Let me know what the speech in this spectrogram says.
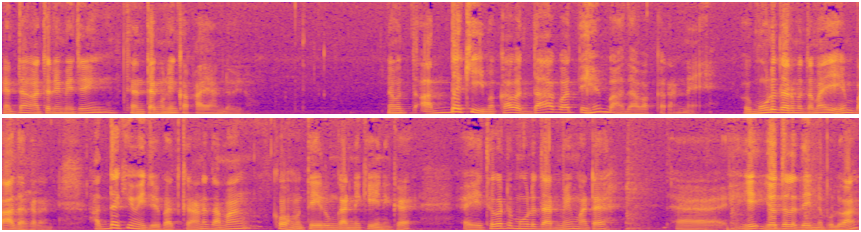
නැත්නම් අතරින් මෙතනින් තැන් තැන් වලින් කකා යන්න වෙනවා. නමුත් අත්දැකීම කවදාකවත් එහෙම බාධාවක් කරන්නේ නැහැ. ඔය මූල ධර්ම තමයි එහෙම බාධා කරන්නේ. අත්දැකීම ඉදිරිපත් කරන තමන් කොහොම තේරුම් ගන්න කියන එක. එතකොට මූල ධර්මයෙන් මට යොදලා දෙන්න පුළුවන්.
